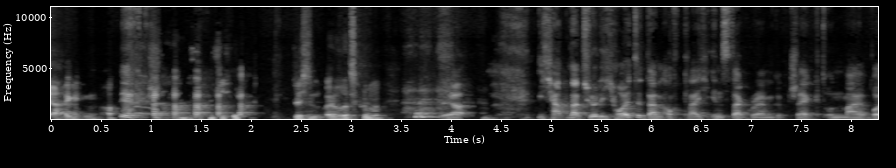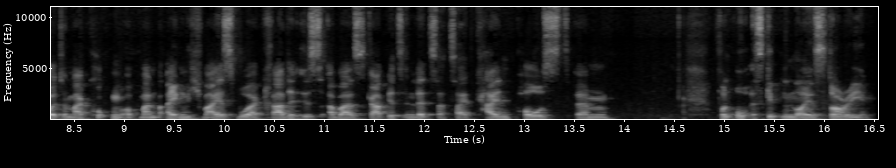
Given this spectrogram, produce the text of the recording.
Ja, genau. Durch den Eurotour. Ja. Ich habe natürlich heute dann auch gleich Instagram gecheckt und mal wollte mal gucken, ob man eigentlich weiß, wo er gerade ist. Aber es gab jetzt in letzter Zeit keinen Post ähm, von, oh, es gibt eine neue Story.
